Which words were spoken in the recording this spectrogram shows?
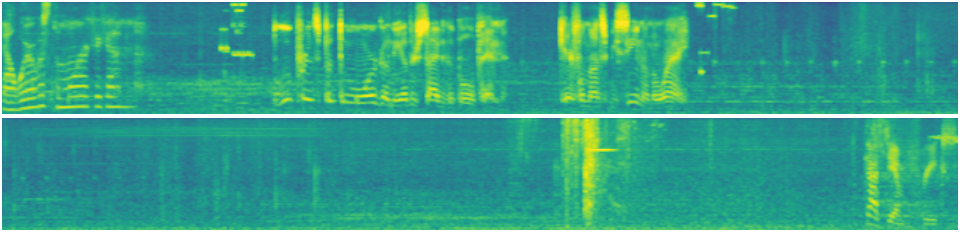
Now, where was the morgue again? Blueprints put the morgue on the other side of the bullpen. Careful not to be seen on the way. Goddamn freaks.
